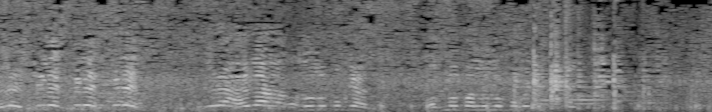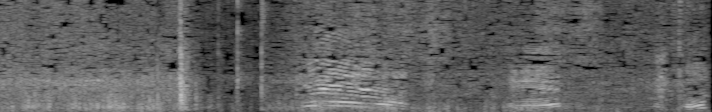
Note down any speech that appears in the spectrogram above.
Bilis, bilis, bilis, bilis. Hila, hila, lulupog yan. Huwag mo pa lulupogin. Yeah. Sir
